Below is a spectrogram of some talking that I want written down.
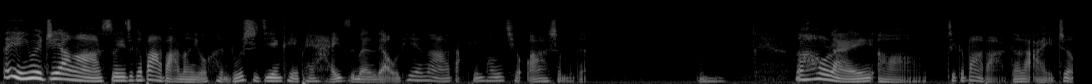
但也因为这样啊，所以这个爸爸呢有很多时间可以陪孩子们聊天啊、打乒乓球啊什么的。嗯，那后来啊，这个爸爸得了癌症，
